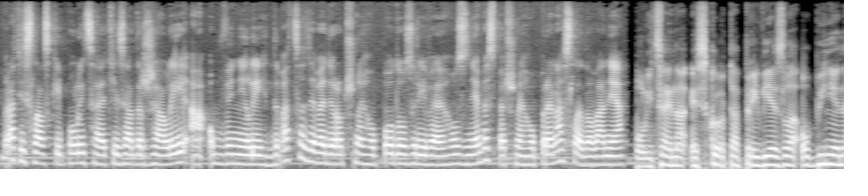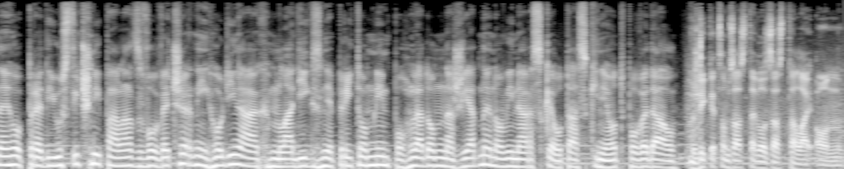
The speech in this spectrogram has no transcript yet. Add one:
Bratislavskí policajti zadržali a obvinili 29-ročného podozrivého z nebezpečného prenasledovania. Policajná eskorta priviezla obvineného pred justičný palác vo večerných hodinách. Mladík s neprítomným pohľadom na žiadne novinárske otázky neodpovedal. Vždy, keď som zastavil, zastal aj on.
